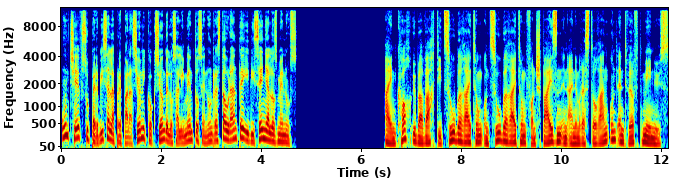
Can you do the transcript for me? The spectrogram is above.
Un chef supervisa la preparación y cocción de los alimentos en un restaurante y diseña los menús. Ein Koch überwacht die Zubereitung und Zubereitung von Speisen in einem Restaurant und entwirft Menüs.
